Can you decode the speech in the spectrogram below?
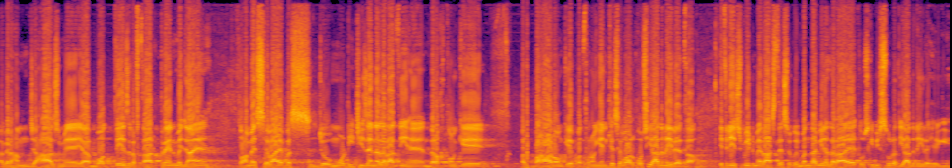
अगर हम जहाज़ में या बहुत तेज़ रफ्तार ट्रेन में जाएँ तो हमें सिवाय बस जो मोटी चीज़ें नज़र आती हैं, दरख्तों के पहाड़ों के, पत्थरों के, इनके सिवा और कुछ याद नहीं रहता। इतनी स्पीड में रास्ते से कोई बंदा भी नज़र आए तो उसकी भी सूरत याद नहीं रहेगी।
